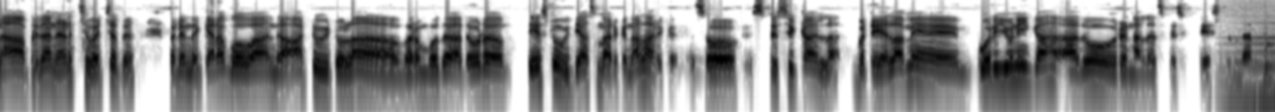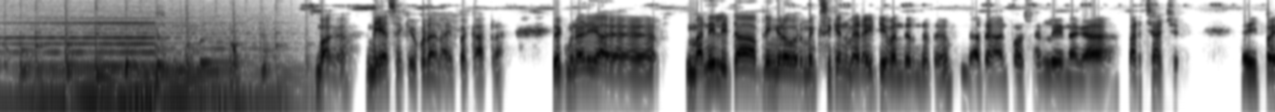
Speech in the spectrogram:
நான் அப்படிதான் நினைச்சு வச்சது. பட் இந்த கெராபோவா அந்த ஆட்டு வீட்டுலாம் வரும்போது அதோட டேஸ்ட்டும் வித்தியாசமா இருக்கு. நல்லா இருக்கு. ஸோ ஸ்பெசிஃபிக்கா இல்லை. பட் எல்லாமே ஒரு யூனிக்கா அதுவும் ஒரு நல்ல ஸ்பெசிஃபிக் டேஸ்ட் இருந்தாரு வாங்க மியாசக்கி கூட நான் இப்ப காட்டுறேன். இதுக்கு முன்னாடி மணிலிட்டா அப்படிங்கிற ஒரு மெக்சிகன் வெரைட்டி வந்திருந்தது. அது அன்பார்ச்சுனேட்லி நாங்க பறிச்சாச்சு. இப்ப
